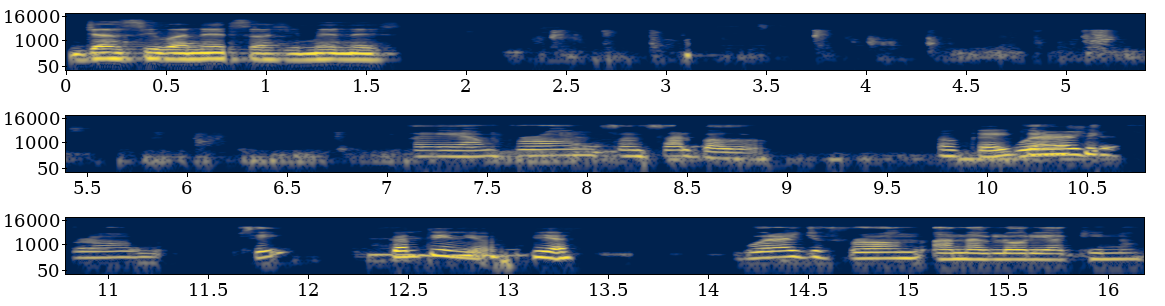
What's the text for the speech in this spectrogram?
Yancy Vanessa Jiménez. I am from San Salvador. Okay, Where are you from? ¿Sí? continue. Yes. Where are you from, Ana Gloria Aquino?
